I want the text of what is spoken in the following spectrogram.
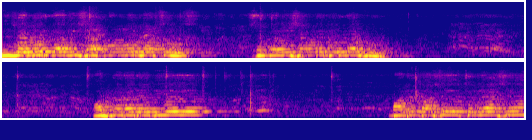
নিজামের গাজী সাত নম্বর ভার্সেস সোনালী সঙ্গে দুর্গাপুর। আপনারা রেডি হয়ে মাঠের পাশে চলে আসেন।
